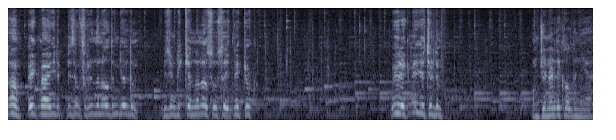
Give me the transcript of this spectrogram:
Tamam ekmeğe gidip bizim fırından aldım geldim. Bizim dükkanda nasıl olsa ekmek yok. Buyur ekmeği getirdim. Amca nerede kaldın ya?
